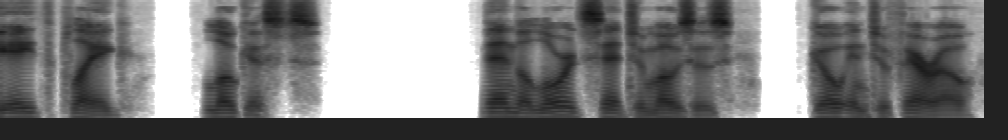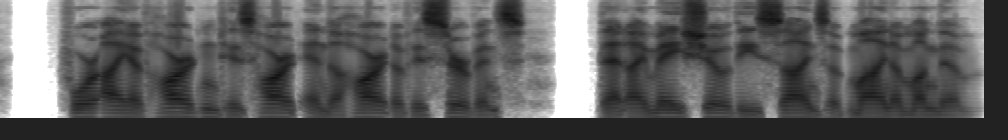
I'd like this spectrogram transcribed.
The eighth plague, locusts. Then the Lord said to Moses, Go into Pharaoh, for I have hardened his heart and the heart of his servants, that I may show these signs of mine among them.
